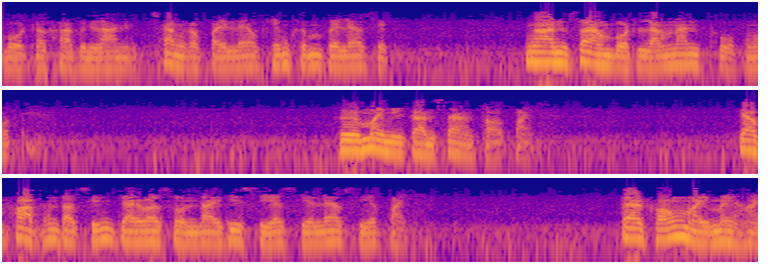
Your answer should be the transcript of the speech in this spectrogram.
โบสถ์ราคาเป็นล้าน ช่างก็ไปแล้วเข้มขึ้มไปแล้วเสร็จ งานสร้างโบสถ์หลังนั้นถูกงด คือไม่มีการสร้างต่อไป เจ้าภาพท่านตัดสินใจว่าส่วนใดที่เสียเสียแล้วเสียไป แต่ของใหม่ไม่ให้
